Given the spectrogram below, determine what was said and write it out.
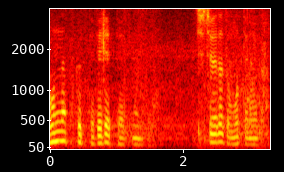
女作って出てったやつなんて。父親だと思ってないから。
